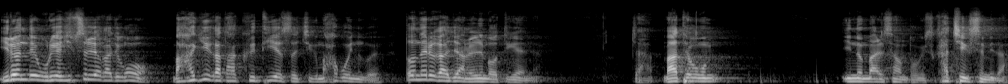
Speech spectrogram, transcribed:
이런 데 우리가 휩쓸려 가지고 마귀가 다 그 뒤에서 지금 하고 있는 거예요. 떠내려가지 않으려면 어떻게 하냐. 자, 마태복음 있는 말씀 한번 보겠습니다. 같이 읽습니다.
